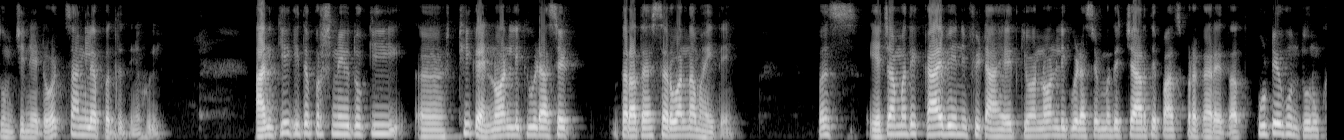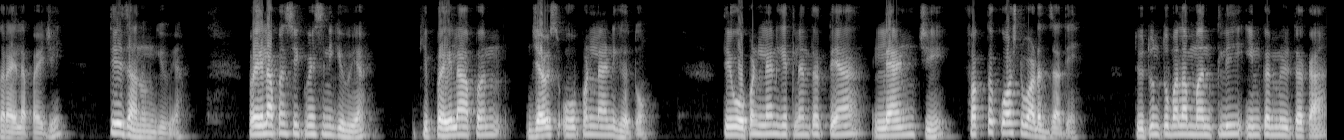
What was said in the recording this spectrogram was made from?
तुमची नेटवर्क चांगल्या पद्धतीने होईल. आणखी एक इथं प्रश्न येतो की ठीक आहे नॉन लिक्विड ॲसेट तर आता हे सर्वांना माहीत आहे. पण याच्यामध्ये काय बेनिफिट आहेत किंवा नॉन लिक्विड असेटमध्ये चार ते पाच प्रकार येतात कुठे गुंतवणूक करायला पाहिजे ते जाणून घेऊया. पहिला आपण सिक्वेन्सने घेऊया की पहिला आपण ज्यावेळेस ओपन लँड घेतो ते ओपन लँड घेतल्यानंतर त्या लँडची फक्त कॉस्ट वाढत जाते. तिथून तुम्हाला मंथली इन्कम मिळतं का?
